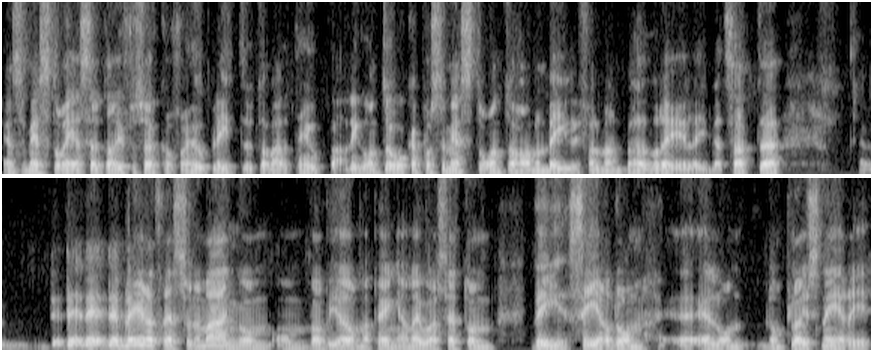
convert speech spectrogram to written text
en semesterresa utan vi försöker få ihop lite utav alltihopa. Det går inte att åka på semester och inte ha någon bil ifall man behöver det i livet. Så att eh, det, det, det, blir ett resonemang om, om vad vi gör med pengarna oavsett om vi ser dem eh, eller om de plöjs ner i,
